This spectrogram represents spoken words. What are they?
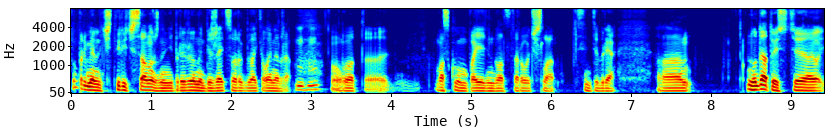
ну, примерно 4 часа нужно непрерывно бежать 42 километра. Мгм. Вот, э, в Москву мы поедем 22 числа сентября. А, Ну да, то есть э,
